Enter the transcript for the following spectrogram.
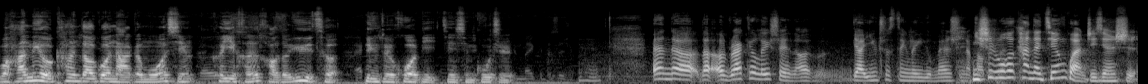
我还没有看到过哪个模型可以很好的预测并对货币进行估值。And uh, the uh, regulation. Uh, yeah. Interestingly, you mentioned. 你是如何看待监管这件事？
